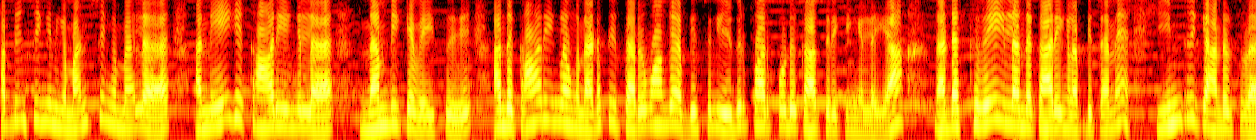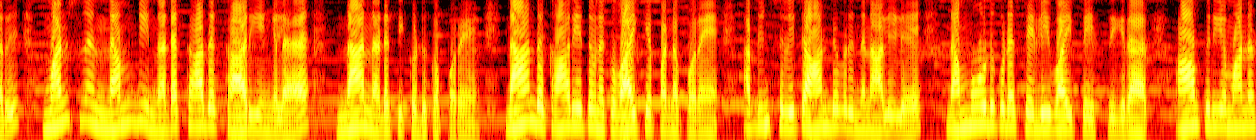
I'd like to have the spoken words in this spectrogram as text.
அப்படின்னு சொல்லி நீங்கள் மனுஷங்க மேலே அநேக காரியங்களில் நம்பிக்கை வைத்து அந்த காரியங்களை அவங்க நடத்தி தருவாங்க அப்படின்னு சொல்லி எதிர்பார்ப்பு எதிர்பார்ப்போடு காத்திருக்கீங்க இல்லையா? நடக்கவே இல்லை அந்த காரியங்கள் அப்படித்தானே? இன்றைக்கு ஆண்டவர் சொல்றாரு மனுஷனை நம்பி நடக்காத காரியங்களை நான் நடத்தி கொடுக்க போறேன். நான் அந்த காரியத்தை உனக்கு வாய்க்க பண்ண போறேன் அப்படின்னு சொல்லிட்டு ஆண்டவர் இந்த நாளிலே நம்மோடு கூட தெளிவாய் பேசுகிறார். ஆம் பிரியமான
